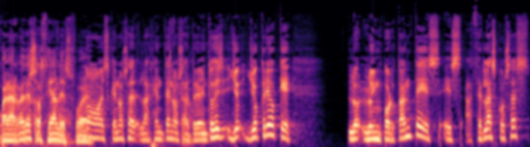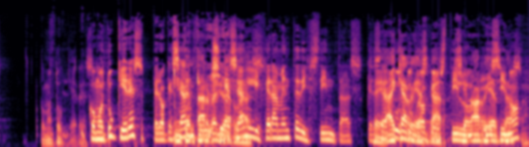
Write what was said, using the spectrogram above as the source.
Para redes sociales ¿no? fue. No, es que no se- la gente no se atreve. Entonces, yo, yo creo que lo, lo importante es, es hacer las cosas Como tú quieres. como tú quieres, pero que sean, que sean ligeramente distintas, que Sí, sea hay tu, que tu propio arriesgar. estilo. Si no y, si no- arriesgas,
